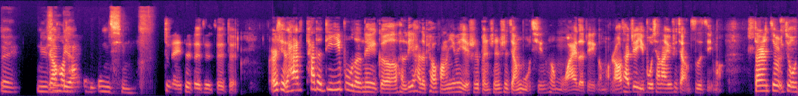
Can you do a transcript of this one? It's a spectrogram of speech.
对，女生比较懂共情，对对对对对对，而且她她的第一部的那个很厉害的票房，因为也是本身是讲母亲和母爱的这个嘛，然后她这一部相当于是讲自己嘛。当然就就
